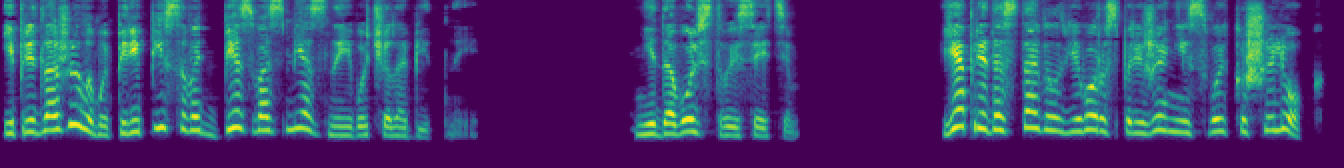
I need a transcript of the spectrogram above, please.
и предложил ему переписывать безвозмездно его челобитные. Недовольствуясь этим, я предоставил в его распоряжение свой кошелек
